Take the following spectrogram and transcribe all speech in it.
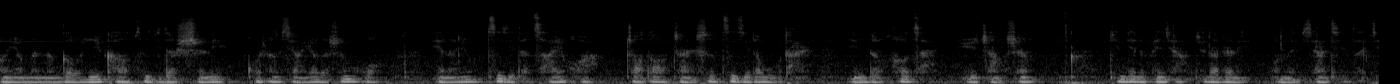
朋友们能够依靠自己的实力，过上想要的生活，也能用自己的才华找到展示自己的舞台，赢得喝彩与掌声。今天的分享就到这里，我们下期再见。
